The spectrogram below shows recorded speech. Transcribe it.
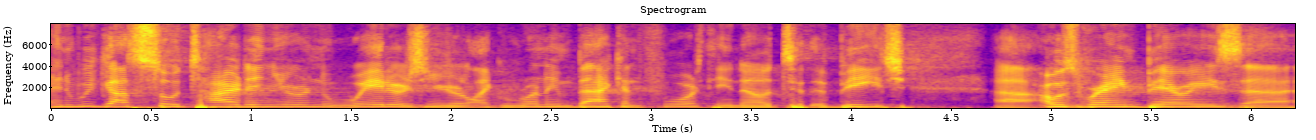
And we got so tired, and you're in the waders, and you're like running back and forth, you know, to the beach. Uh, I was wearing Barry's uh,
